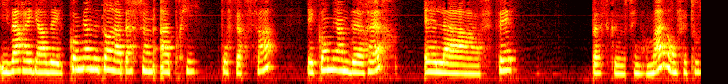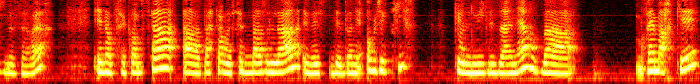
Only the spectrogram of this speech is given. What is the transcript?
il va regarder combien de temps la personne a pris pour faire ça et combien d'erreurs elle a fait, parce que c'est normal, on fait tous des erreurs, et donc, c'est comme ça, à partir de cette base-là et des, données objectives, que l'UX designer va remarquer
